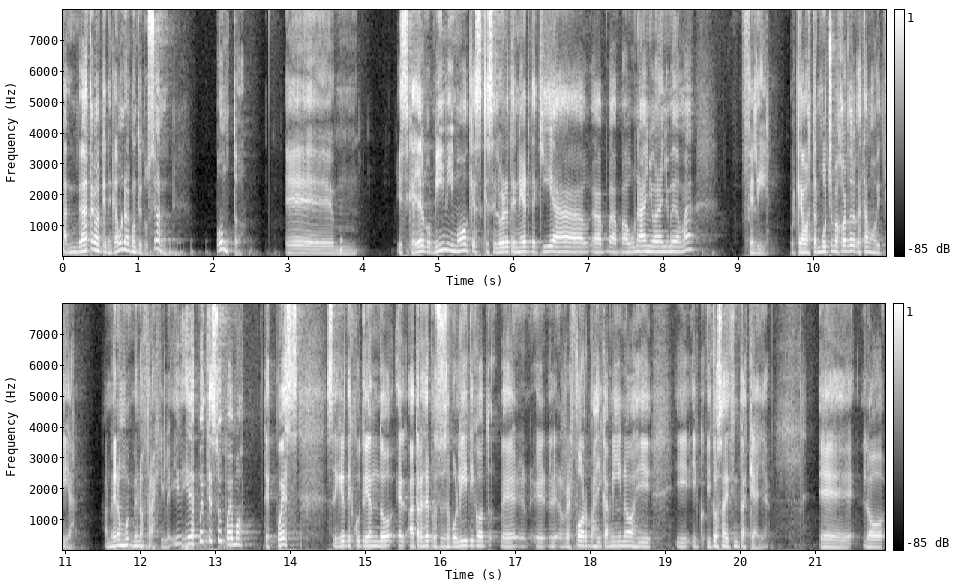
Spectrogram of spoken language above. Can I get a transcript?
a mí me basta con que tengamos una constitución. Punto. y si hay algo mínimo que, es, que se logra tener de aquí a, a, a un año, un año y medio más, feliz, porque vamos a estar mucho mejor de lo que estamos hoy día, al menos menos frágiles. Y, después de eso podemos después seguir discutiendo a través del proceso político, eh, eh, reformas y caminos y, cosas distintas que haya. Eh, lo,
